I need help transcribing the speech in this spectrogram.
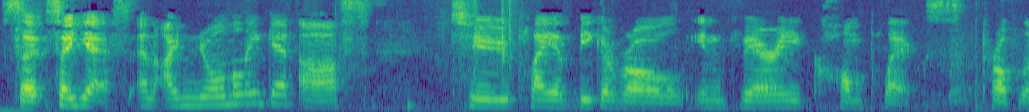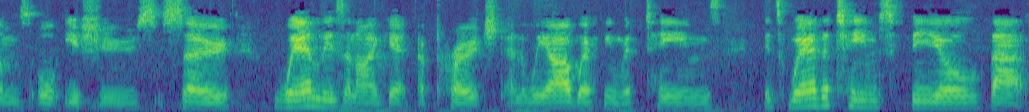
so, so yes, and I normally get asked to play a bigger role in very complex problems or issues. So, where Liz and I get approached and we are working with teams, it's where the teams feel that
